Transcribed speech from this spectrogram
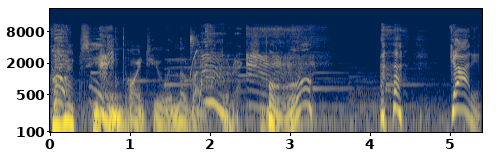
Perhaps he can point you in the right direction. Oh? Got it.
